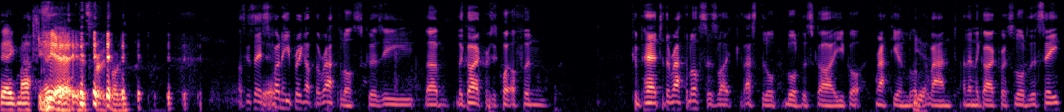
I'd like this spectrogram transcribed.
the egg mafia. Yeah, it's pretty funny. I was gonna say it's Yeah. funny you bring up the Rathalos because he um, Lagiacrus is quite often compared to the Rathalos as like that's the Lord, Lord of the Sky. You've got Rathian, Lord Yeah. of the Land, and then Lagiacrus, Lord of the Sea.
